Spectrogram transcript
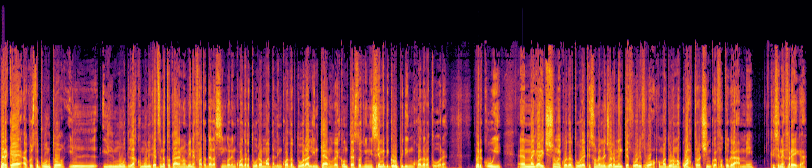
perché a questo punto il, il, mood, la comunicazione totale non viene fatta dalla singola inquadratura, ma dall'inquadratura all'interno del contesto di un insieme di gruppi di inquadrature. Per cui eh, magari ci sono inquadrature che sono leggermente fuori fuoco, ma durano 4-5 fotogrammi, che se ne frega.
